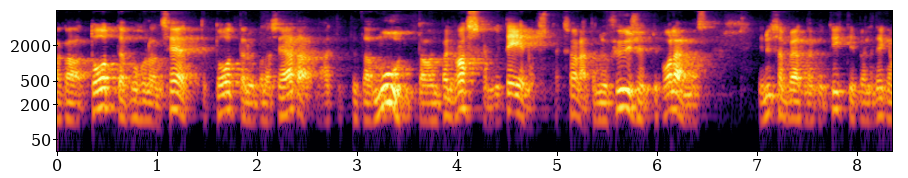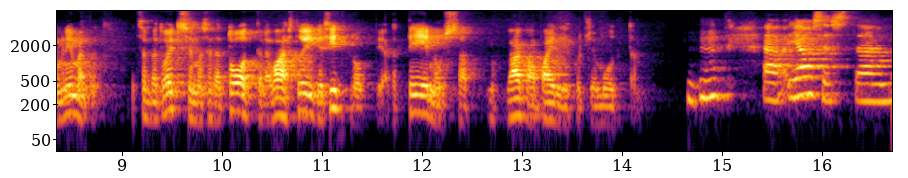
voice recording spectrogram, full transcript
aga toote puhul on see, et tootel võib olla see häda, et noh, et teda muuta on palju raskem kui teenust, eks ole, ta on ju füüsiliselt juba olemas ja nüüd sa pead nagu tihtipeale tegema niimoodi, et, et sa pead otsima selle tootele vahest õige sihtgrupi, aga teenust saab noh, väga paindlikult ju muuta mm. -hmm. ja sest, ähm,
